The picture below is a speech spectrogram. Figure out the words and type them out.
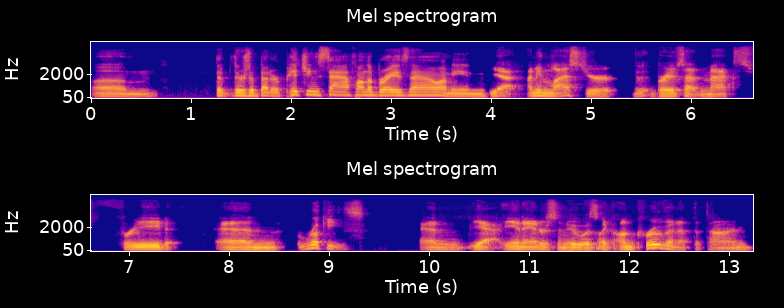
Um th- there's a better pitching staff on the Braves now. I mean, Yeah, I mean, last year the Braves had Max Fried and rookies. and yeah, Ian Anderson, who was like unproven at the time,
